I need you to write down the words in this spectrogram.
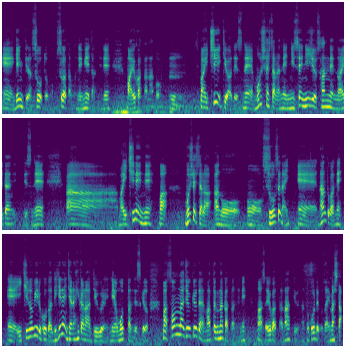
えー、元気な姿も、姿もね、見えたんでね、まあよかったなと。うん。まあ一時期はですね、もしかしたらね、2023年の間にですね、あまあ一年ね、まあ、もしかしたら、あの、過ごせないえー、なんとかね、えー、生き延びることはできないんじゃないかなっていうぐらいね、思ったんですけど、まあそんな状況では全くなかったんでね、まあそれ良かったなっていうようなところでございました。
